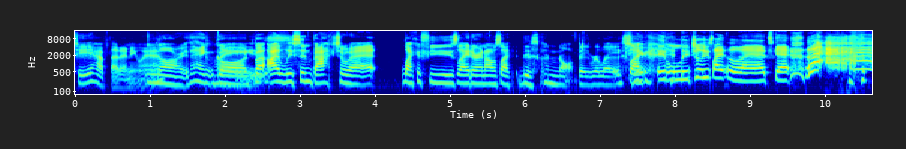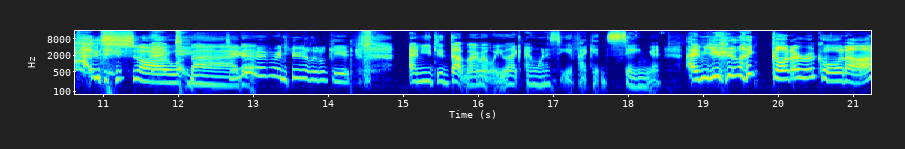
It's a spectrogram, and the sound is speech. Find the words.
Do you have that anywhere? No, thank God. But I listened back to it like a few years later and I was like, this cannot be released. Like it literally is like, let's get it's so bad. Do you remember when you were a little kid and you did that moment where you were like, I want to see if I can sing? And you like got a recorder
